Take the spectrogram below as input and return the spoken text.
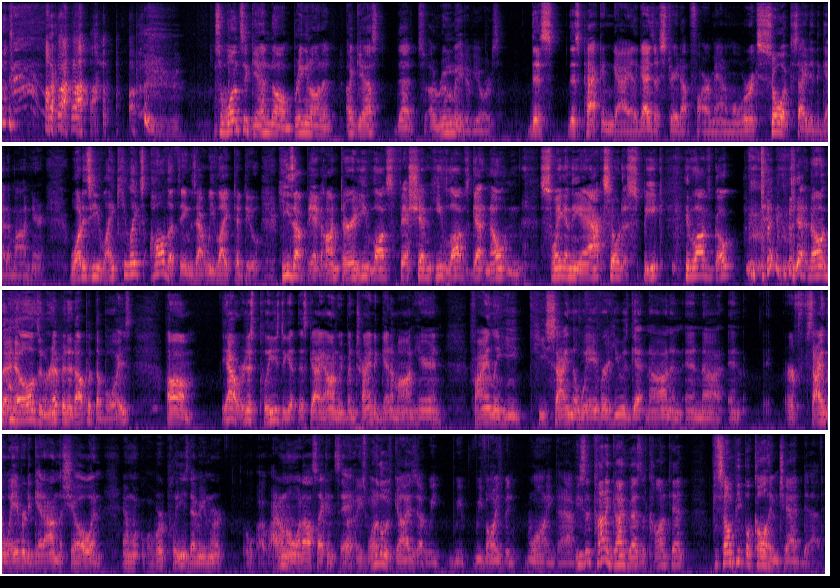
so once again, um, bringing on a, a guest that's a roommate of yours. this this pecking guy, the guy's a straight up farm animal. We're so excited to get him on here. What is he like? He likes all the things that we like to do. He's a big hunter. He loves fishing. He loves getting out and swinging the axe, so to speak. He loves go getting out in the hills and ripping it up with the boys. Um, yeah, we're just pleased to get this guy on. We've been trying to get him on here, and finally he he signed the waiver. He was getting on, and and uh, and or signed the waiver to get on the show, and and we're, we're pleased. I mean, we're I don't know what else I can say. Uh, he's one of those guys that we, we we've always been wanting to have. He's the kind of guy who has the content. Some people call him Chad Dad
